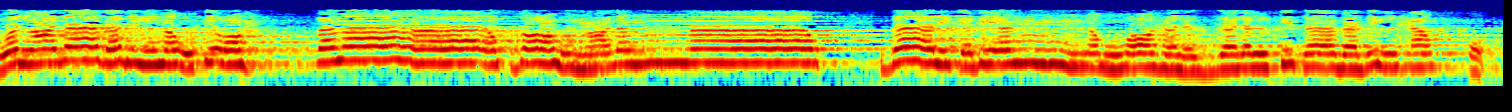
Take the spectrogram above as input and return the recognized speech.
والعذاب بالمغفرة فما أصبرهم على النار. ذلك بأن الله نزل الكتاب بالحق.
